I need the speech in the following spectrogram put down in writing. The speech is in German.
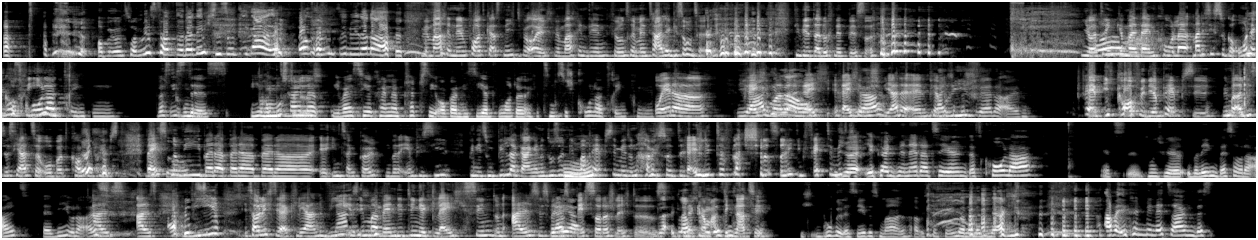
Ob ihr uns vermisst habt oder nicht, ist uns egal. Aber wir sind wieder da. Wir machen den Podcast nicht für euch, wir machen den für unsere mentale Gesundheit. Die wird dadurch nicht besser. Ja, trinke mal deinen Cola. Man, das ist sogar ohne ich muss Koffein. Cola trinken. Was ist Warum- das? Hier warum musst du keine, das? Ich weiß hier keine Pepsi organisiert wurde. Jetzt muss ich Cola trinken. Alter, reiche mal reich, reiche Ja. Beschwerde ein per Reiche Brief. Beschwerde ein. Pep, ich kaufe dir Pepsi. Wie man Alice das Herz erobert, kaufe Pepsi. Weißt du So. wie bei der, bei der, bei der, äh, in St. Pölten, bei der NPC, bin ich zum Biller gegangen und du so, nimm mal Mhm. Pepsi mit und habe ich so eine 3 Liter Flasche oder so richtig fette mit. schwör, ihr könnt mir nicht erzählen, dass Cola, jetzt, jetzt muss ich wieder überlegen, besser oder als? Äh, wie oder als? Als, als, wie, soll ich dir erklären, wie Nein, ist immer, wenn die Dinge gleich sind und als ist, wenn Ja, was ja. besser oder schlechter ist. Gla- Ich bin der mir, das Grammatik-Nazi. Ich google es jedes Mal, aber ich kann es mir immer noch nicht merken. aber ihr könnt mir nicht sagen, dass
